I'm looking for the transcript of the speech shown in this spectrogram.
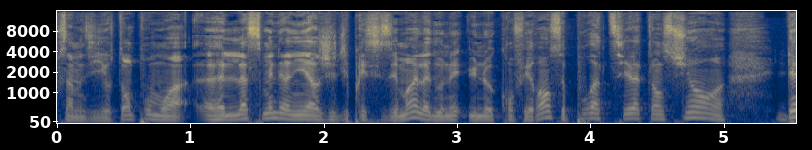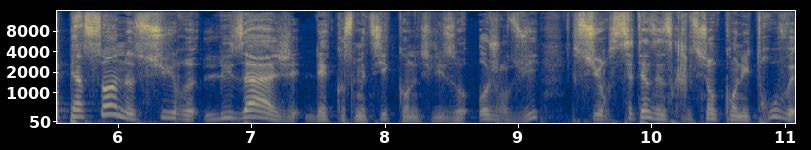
samedi, autant pour moi, la semaine dernière, je dis précisément, elle a donné une conférence pour attirer l'attention des personnes sur l'usage des cosmétiques qu'on utilise aujourd'hui, sur certaines inscriptions qu'on y trouve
